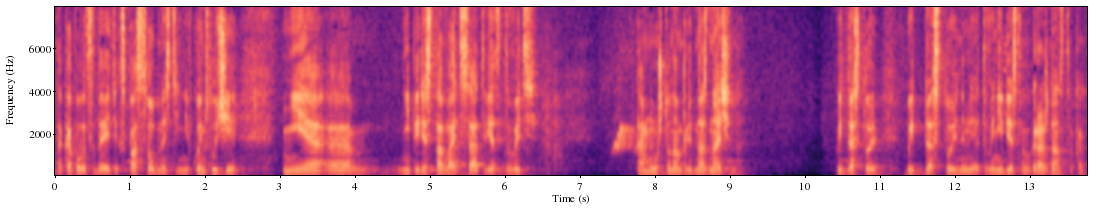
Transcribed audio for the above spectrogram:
докапываться до этих способностей, ни в коем случае не, э, не переставать соответствовать тому, что нам предназначено. Быть, достой, быть достойными этого небесного гражданства, как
